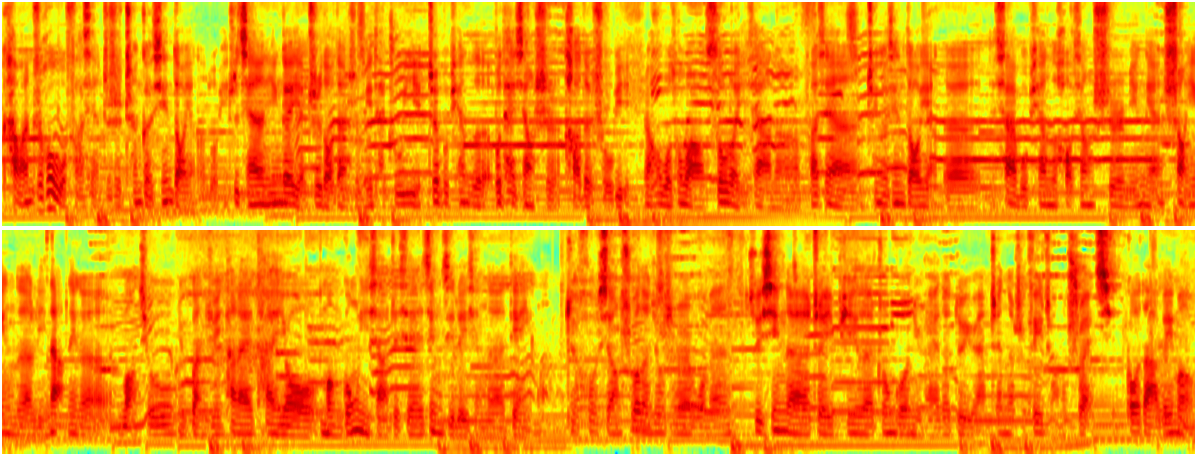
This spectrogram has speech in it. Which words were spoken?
看完之后，我发现这是陈可辛导演的作品，之前应该也知道，但是没太注意。这部片子不太像是他的手笔。然后我从网上搜了一下呢，发现陈可辛导演的下一部片子好像是明年上映的李娜那个网球女冠军。看来他要猛攻一下这些竞技类型的电影了。最后想说的就是我们最新的这一批的中国女排的队员真的是非常的帅气、高大威猛、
